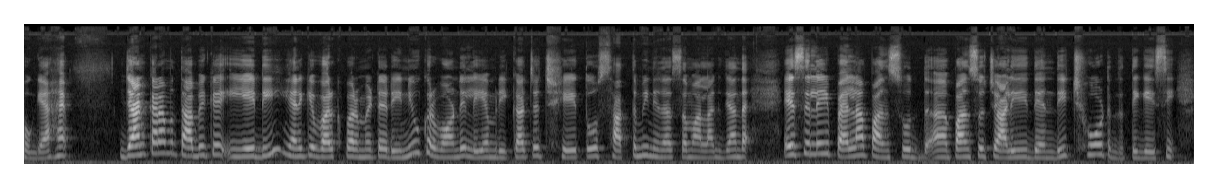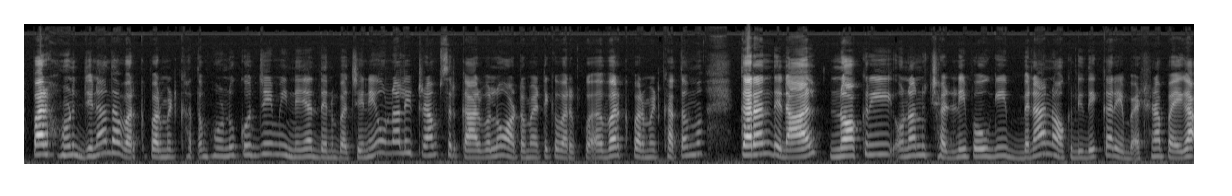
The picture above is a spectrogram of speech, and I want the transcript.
ਹੋ ਗਿਆ ਹੈ। ਜਾਣਕਾਰਾਂ ਮੁਤਾਬਿਕ EAD ਯਾਨੀ ਕਿ ਵਰਕ ਪਰਮਿਟ ਰੀਨਿਊ ਕਰਵਾਉਣ ਦੇ ਲਈ ਅਮਰੀਕਾ 'ਚ 6 ਤੋਂ 7 ਮਹੀਨੇ ਦਾ ਸਮਾਂ ਲੱਗ ਜਾਂਦਾ ਹੈ। ਇਸ ਲਈ ਪਹਿਲਾਂ 500 ਦ- ਅ, 540 ਦਿਨ ਦੀ ਛੋਟ ਦਿੱਤੀ ਗਈ ਸੀ। ਪਰ ਹੁਣ ਜਿਨ੍ਹਾਂ ਦਾ ਵਰਕ ਪਰਮਿਟ ਖਤਮ ਹੋਣ ਨੂੰ ਕੁਝ ਹੀ ਮਹੀਨੇ ਜਾਂ ਦਿਨ ਬਚੇ ਨੇ ਉਹਨਾਂ ਲਈ ਟਰੰਪ ਸਰਕਾਰ ਵੱਲੋਂ ਆਟੋਮੈਟਿਕ ਵਰਕ ਵਰਕ ਪਰਮਿਟ ਖਤਮ ਕਰਨ ਦੇ ਨਾਲ ਨੌਕਰੀ ਉਹਨਾਂ ਨੂੰ ਛੱਡਣੀ ਪਊਗੀ ਬਿਨਾਂ ਨੌਕਰੀ ਦੇ ਘਰੇ ਬੈਠਣਾ ਪਏਗਾ।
